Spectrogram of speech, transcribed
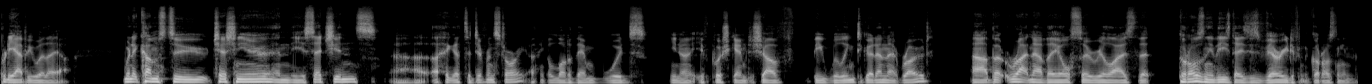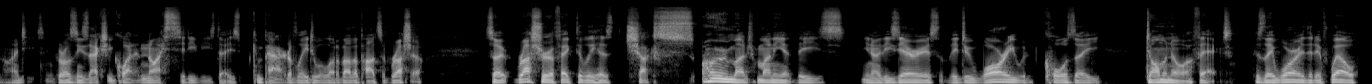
pretty happy where they are. When it comes to Chechnya and the Ossetians, uh, I think that's a different story. I think a lot of them would, you know, if push came to shove, be willing to go down that road. Uh, but right now, they also realize that Grozny these days is very different to Grozny in the 90s. And Grozny is actually quite a nice city these days, comparatively to a lot of other parts of Russia. So Russia effectively has chucked so much money at these, you know, these areas that they do worry would cause a domino effect because they worry that if, well,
